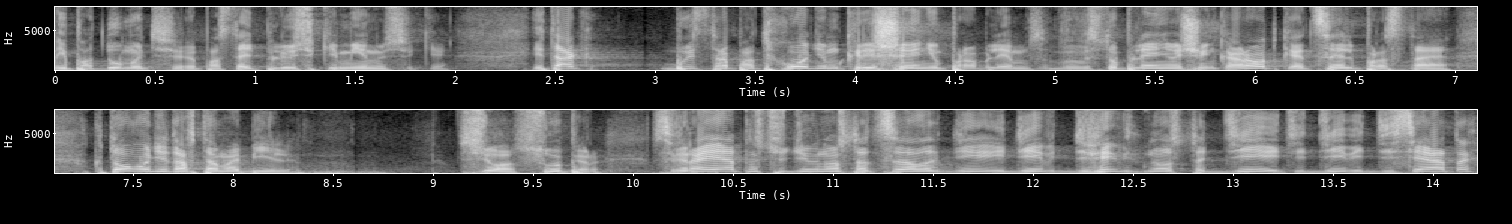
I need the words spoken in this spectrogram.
и подумать, э, поставить плюсики-минусики. Итак, быстро подходим к решению проблем. Выступление очень короткое, цель простая. Кто водит автомобиль? Все, супер. С вероятностью 90,99,9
